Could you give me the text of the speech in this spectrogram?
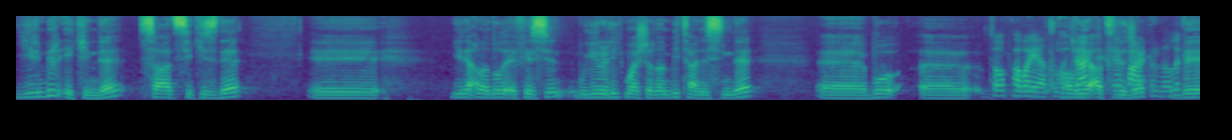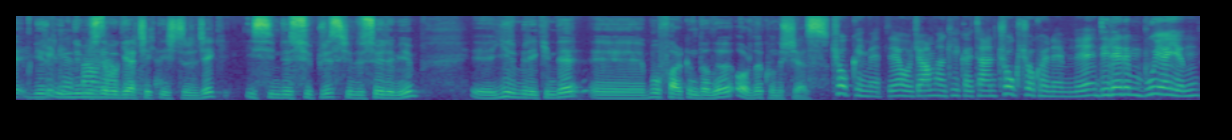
21 Ekim'de saat 8'de e, yine Anadolu Efes'in bu Euroleague maçlarından bir tanesinde e, bu e, Top havaya atılacak, havaya ve atılacak farkındalık ve, bir, bir ünlümüzle bu gerçekleştirilecek. İsim de sürpriz şimdi söylemeyeyim. E, 21 Ekim'de e, bu farkındalığı orada konuşacağız. Çok kıymetli hocam hakikaten çok çok önemli. Dilerim bu yayın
